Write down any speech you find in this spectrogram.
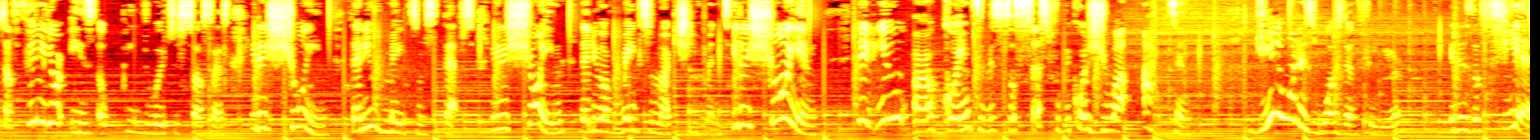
So failure is a paved way to success. It is showing that you've made some steps. It is showing that you have made some achievements. It is showing that you are going to be successful because you are acting. Do you know what is worse than failure? It is the fear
